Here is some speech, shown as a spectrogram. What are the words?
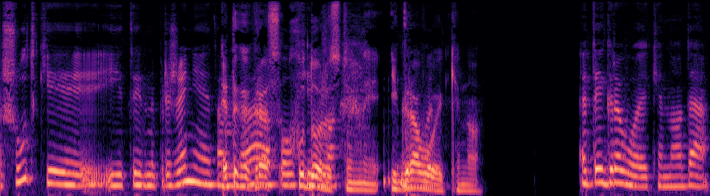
шутки, и ты в напряжении. Там, Это как да, раз полфильма. художественное, игровое вот. кино. Это игровое кино, да.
